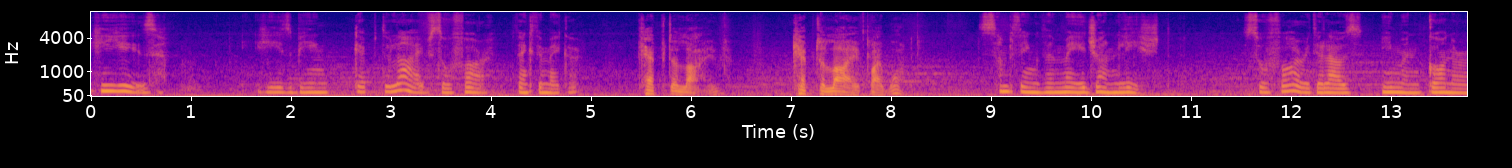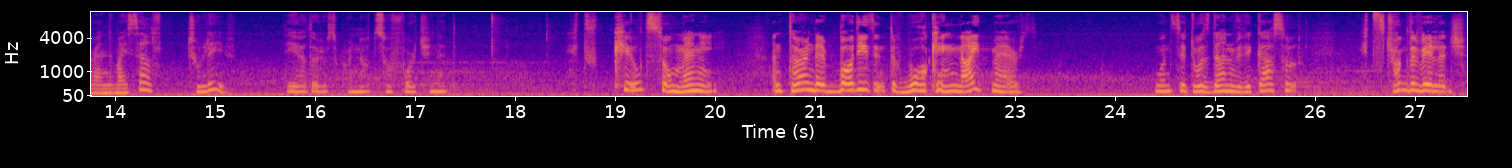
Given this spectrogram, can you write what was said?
He is. He is being kept alive so far, thank the Maker. Kept alive? Kept alive by what? Something the mage unleashed. So far, it allows Eamon, Connor, and myself to live. The others were not so fortunate. It killed so many, and turned their bodies into walking nightmares. Once it was done with the castle, it struck the village.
